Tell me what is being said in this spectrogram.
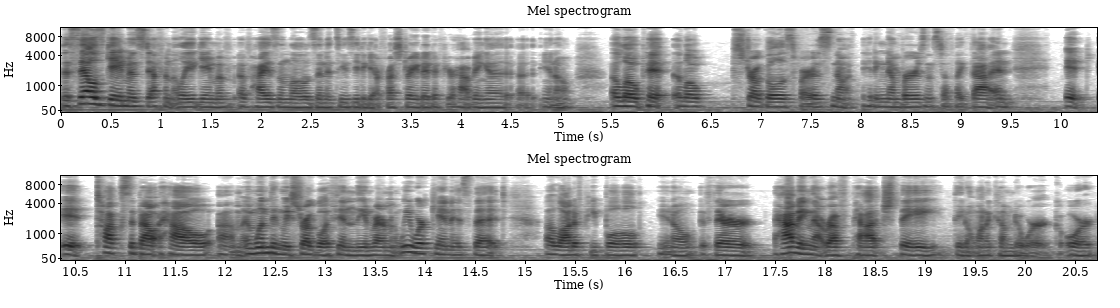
the sales game is definitely a game of, of highs and lows, and it's easy to get frustrated if you're having a, a you know a low pit, a low struggle as far as not hitting numbers and stuff like that. And it it talks about how, um, and one thing we struggle with in the environment we work in is that a lot of people, you know, if they're having that rough patch, they they don't want to come to work, or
